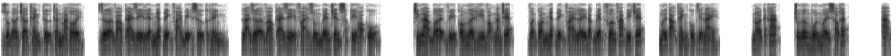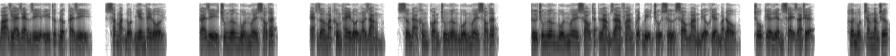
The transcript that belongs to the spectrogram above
giúp đỡ trở thành tử thần mà thôi dựa vào cái gì liền nhất định phải bị xử cực hình lại dựa vào cái gì phải dùng bên trên saki họ cụ. Chính là bởi vì có người hy vọng nàng chết vẫn còn nhất định phải lấy đặc biệt phương pháp đi chết mới tạo thành cục diện này. Nói cách khác trung ương bốn mươi sáu thất. Ạ à, bà dì rèn di ý thức được cái gì sắc mặt đột nhiên thay đổi. Cái gì trung ương bốn mươi sáu thất? S giờ mặt không thay đổi nói rằng, sớm đã không còn trung ương bốn mươi sáu thất. Từ trung ương bốn mươi sáu thất làm ra phán quyết bị chủ sử sau màn điều khiển bắt đầu, chỗ kia liền xảy ra chuyện. Hơn một trăm năm trước,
